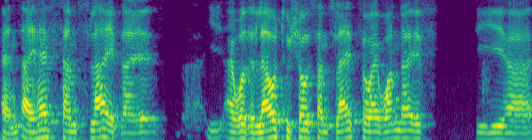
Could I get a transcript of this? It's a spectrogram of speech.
And I have some slides. I, I was allowed to show some slides, so I wonder if the uh,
